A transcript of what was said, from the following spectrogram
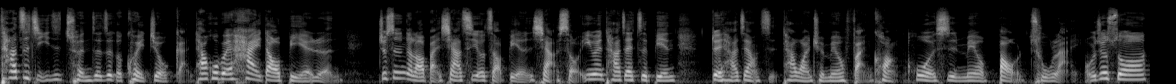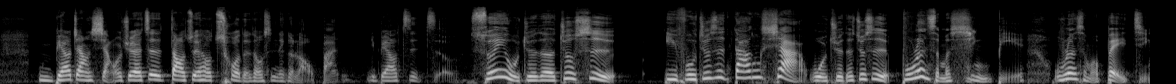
他自己一直存着这个愧疚感，他会不会害到别人？就是那个老板下次又找别人下手，因为他在这边对他这样子，他完全没有反抗，或者是没有爆出来。我就说，你不要这样想，我觉得这到最后错的都是那个老板，你不要自责。所以我觉得就是衣服，就是当下，我觉得就是不论什么性别，无论什么背景，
